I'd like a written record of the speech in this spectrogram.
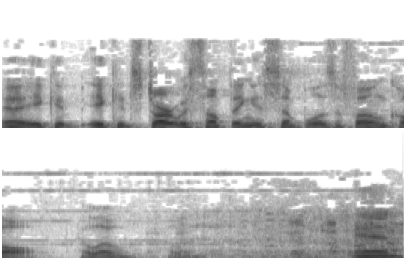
Uh, it could it could start with something as simple as a phone call. Hello, hello, and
